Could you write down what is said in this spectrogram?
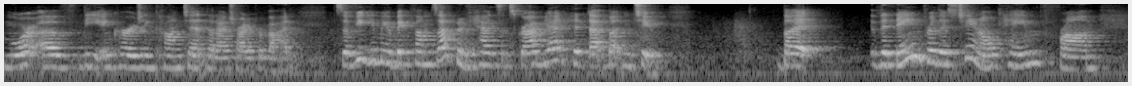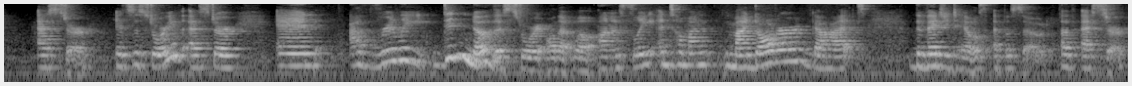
more of the encouraging content that I try to provide. So if you give me a big thumbs up, and if you haven't subscribed yet, hit that button too. But the name for this channel came from Esther. It's the story of Esther, and I really didn't know this story all that well, honestly, until my, my daughter got the Veggie Tales episode of Esther.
